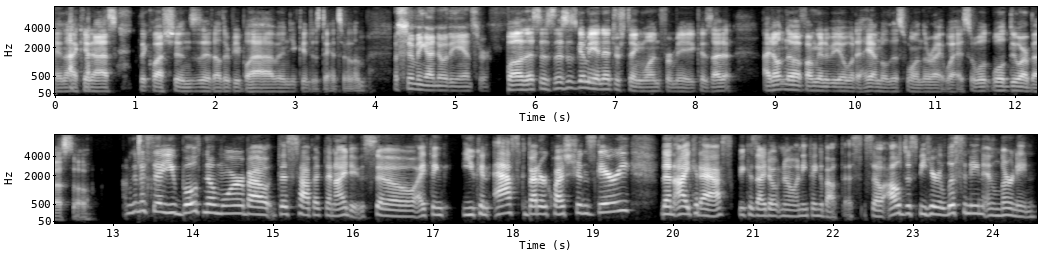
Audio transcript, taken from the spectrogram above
and I can ask the questions that other people have and you can just answer them. Assuming I know the answer. Well, this is this is going to be an interesting one for me because I I don't know if I'm going to be able to handle this one the right way. So we'll we'll do our best though. I'm going to say you both know more about this topic than I do. So I think you can ask better questions, Gary, than I could ask because I don't know anything about this. So I'll just be here listening and learning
